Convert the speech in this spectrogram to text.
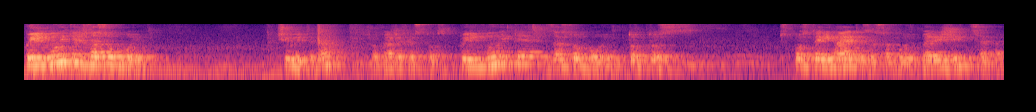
Пильнуйте ж за собою. Чуєте, так? Що каже Христос? Пильнуйте за собою. Тобто спостерігайте за собою, бережіть себе.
